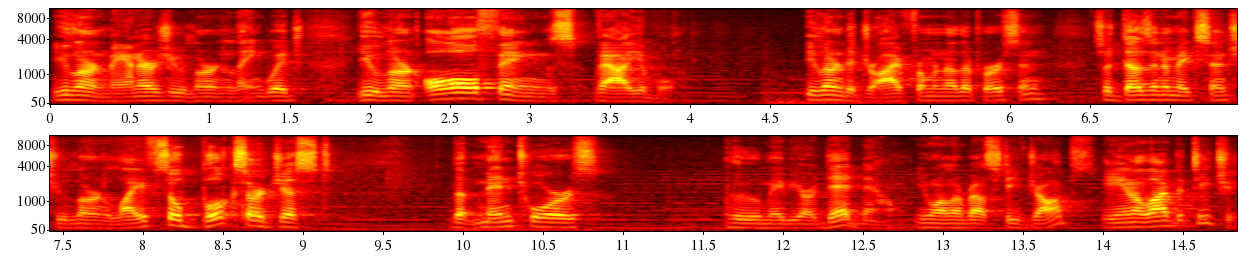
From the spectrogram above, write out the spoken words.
You learn manners, you learn language, you learn all things valuable. You learn to drive from another person. So doesn't it make sense you learn life? So books are just the mentors who maybe are dead now. You want to learn about Steve Jobs? He ain't alive to teach you,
